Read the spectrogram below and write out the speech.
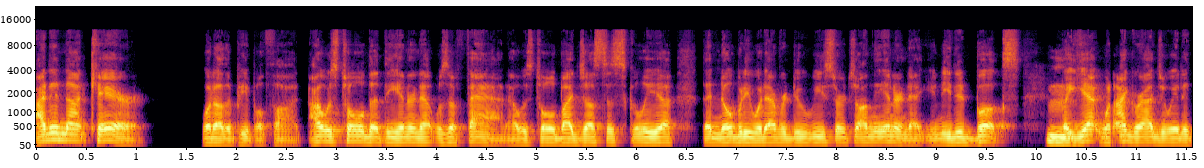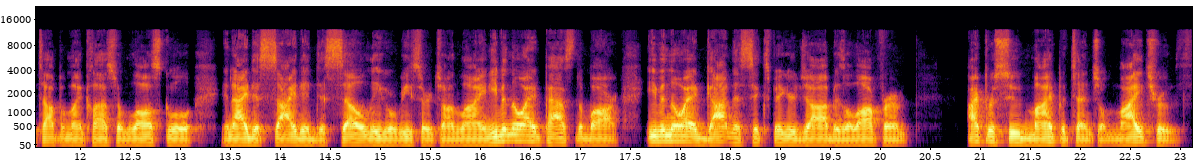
I did not care what other people thought. I was told that the internet was a fad. I was told by Justice Scalia that nobody would ever do research on the internet. You needed books. Mm. But yet, when I graduated top of my class from law school and I decided to sell legal research online, even though I had passed the bar, even though I had gotten a six figure job as a law firm, I pursued my potential, my truth.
